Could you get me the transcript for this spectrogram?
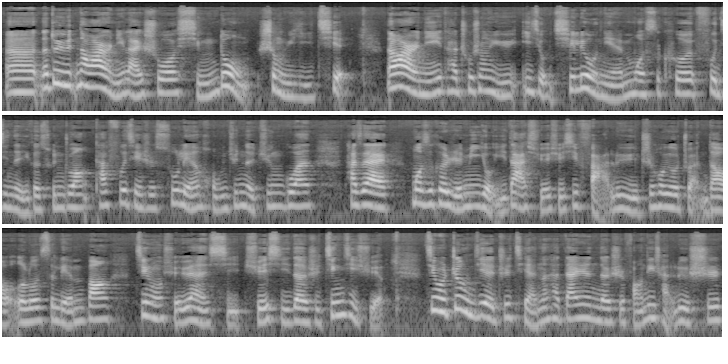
呃，那对于纳瓦尔尼来说，行动胜于一切。纳瓦尔尼他出生于一九七六年莫斯科附近的一个村庄，他父亲是苏联红军的军官，他在莫斯科人民友谊大学学习法律，之后又转到俄罗斯联邦金融学院习学习的是经济学。进入政界之前呢，他担任的是房地产律师，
